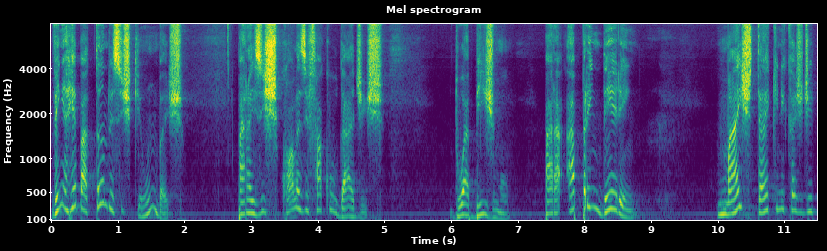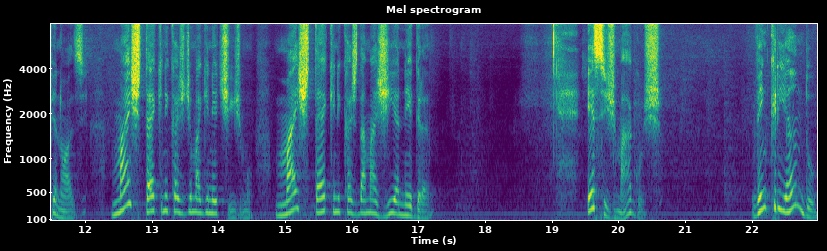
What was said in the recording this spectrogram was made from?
Vêm arrebatando esses quiumbas para as escolas e faculdades do abismo para aprenderem mais técnicas de hipnose, mais técnicas de magnetismo, mais técnicas da magia negra. Esses magos vêm criando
